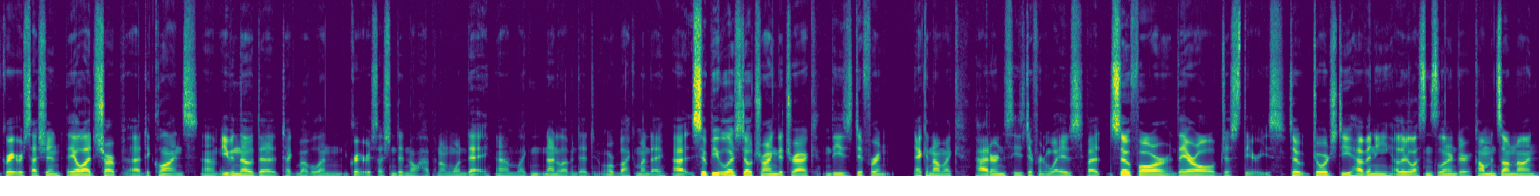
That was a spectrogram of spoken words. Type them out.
the Great Recession, they all had sharp uh, declines, um, even though the tech bubble and Great Recession didn't all happen on one day, um, like 9 11 did or Black Monday. Uh, so people are still trying to track these different economic patterns, these different waves, but so far they are all just theories. So, George, do you have any other lessons learned or comments on mine?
